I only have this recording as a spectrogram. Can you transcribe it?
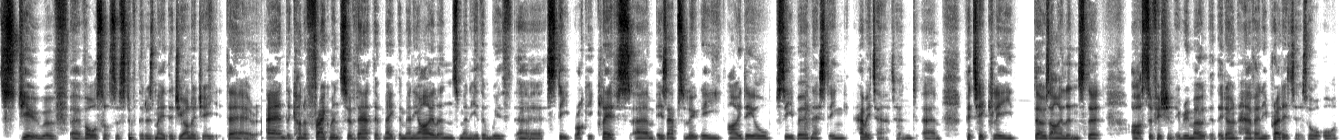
stew of, of all sorts of stuff that has made the geology there and the kind of fragments of that that make the many islands, many of them with uh, steep rocky cliffs, um, is absolutely ideal seabird nesting habitat. And um, particularly those islands that are sufficiently remote that they don't have any predators or, or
